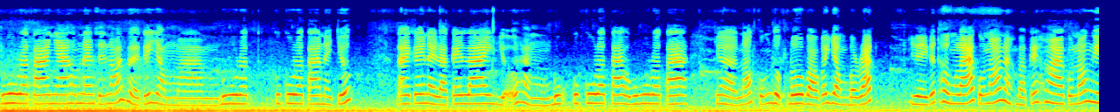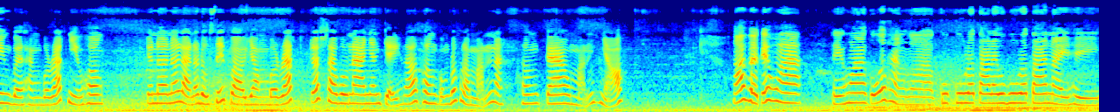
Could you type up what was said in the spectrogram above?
burrata nha. Hôm nay em sẽ nói về cái dòng cuculata này trước. Đây, cây này là cây lai giữa thằng cucurata và burrata cho là nó cũng được đưa vào cái dòng brat vì cái thân lá của nó nè và cái hoa của nó nghiêng về thằng brat nhiều hơn. Cho nên nó là nó được xếp vào dòng brat rất savona nha anh chị. Đó, thân cũng rất là mảnh nè, thân cao, mảnh nhỏ. Nói về cái hoa thì hoa của cái thằng à, cuculata lebuburata này thì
